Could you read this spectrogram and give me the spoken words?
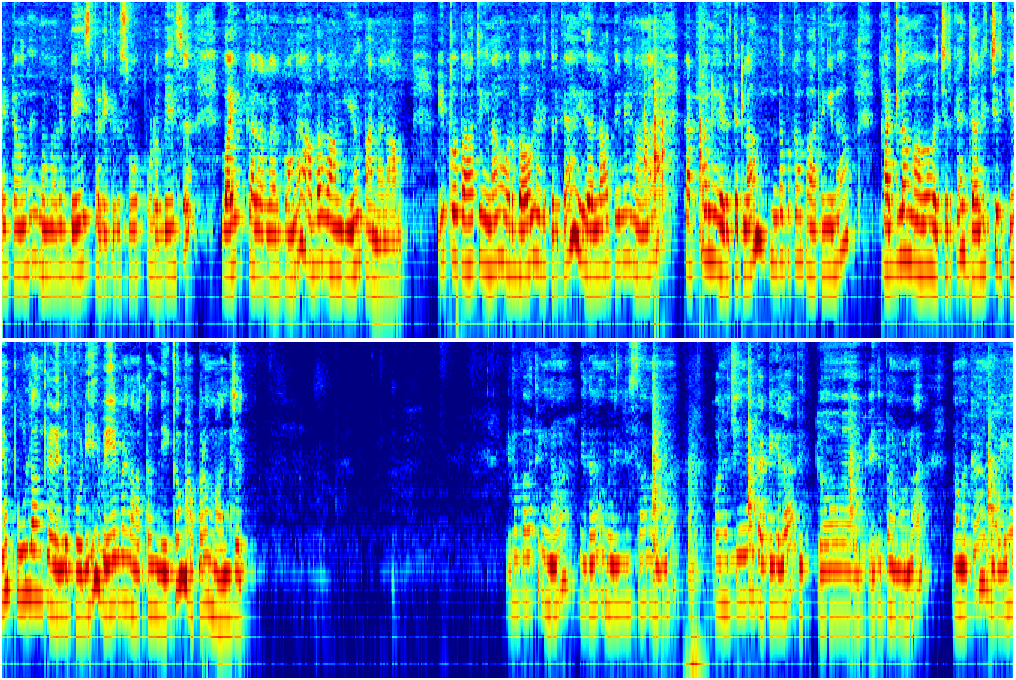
ஐட்டம் வந்து இந்த மாதிரி பேஸ் கிடைக்குது. சோப்போட பேஸு ஒயிட் கலரில் இருக்கோங்க அதை வாங்கியும் பண்ணலாம். இப்போ பார்த்தீங்கன்னா ஒரு பவுல் எடுத்திருக்கேன். இது எல்லாத்தையுமே நம்ம கட் பண்ணி எடுத்துக்கலாம். இந்த பக்கம் பார்த்தீங்கன்னா கடலை மாவு வச்சுருக்கேன். ஜலிச்சிருக்கேன். பூலாங்கிழங்கு பொடி வேர்வை நாத்தம் நீக்கம் அப்புறம் மஞ்சள். இப்போ பார்த்தீங்கன்னா இதை மெல்லிசாக நம்ம கொஞ்சம் சின்ன கட்டிகளாக பிக் இது பண்ணோன்னா நமக்கு நிறையா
